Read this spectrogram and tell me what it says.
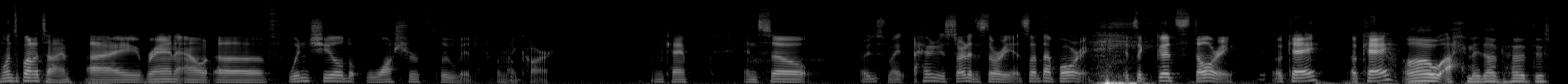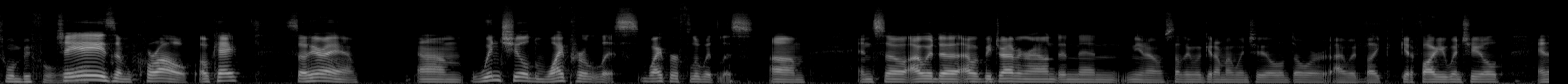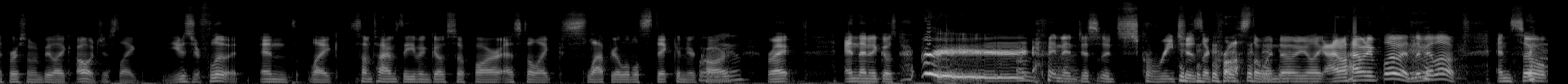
once upon a time, I ran out of windshield washer fluid for my car. Okay, and so I just might, I haven't even started the story yet. It's not that boring. It's a good story. Okay, okay. Oh, Ahmed, I've heard this one before. Jeez, I'm crow. Okay, so here I am, um, windshield wiperless, wiper fluidless. Um, and so I would uh, I would be driving around, and then you know something would get on my windshield, or I would like get a foggy windshield, and the person would be like, "Oh, just like use your fluid," and like sometimes they even go so far as to like slap your little stick in your For car, you? right? And then it goes, and it just it screeches across the window, and you're like, "I don't have any fluid, leave me alone." And so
